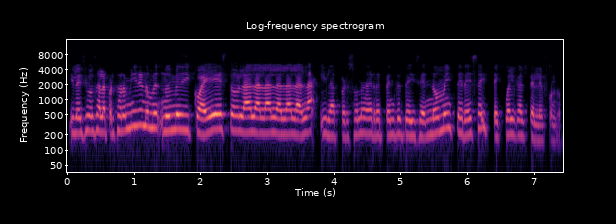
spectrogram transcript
Y le decimos a la persona, mire, no me, no me dedico a esto, la, la, la, la, la, la, la, y la persona de repente te dice, no me interesa y te cuelga el teléfono.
